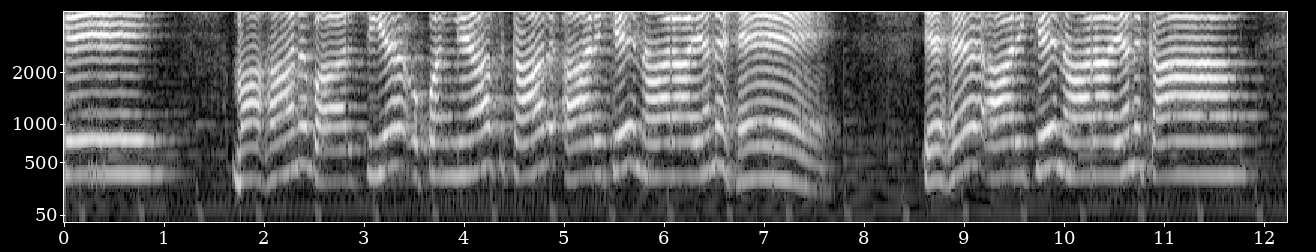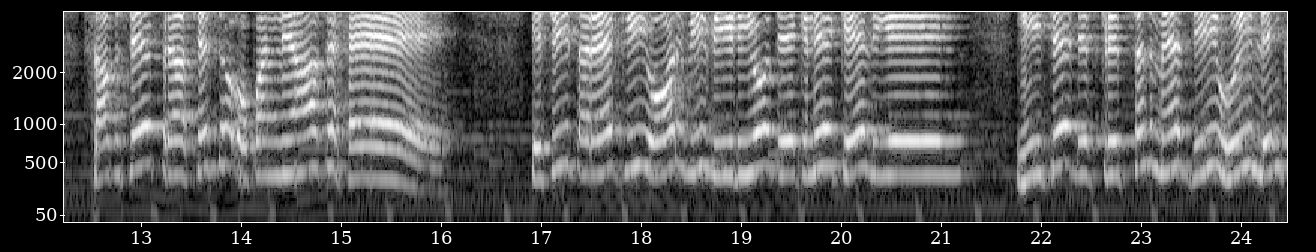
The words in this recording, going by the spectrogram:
के महान भारतीय उपन्यास प्रसिद्ध उपन्यास है। इसी तरह की और भी वीडियो देखने के लिए नीचे डिस्क्रिप्शन में दी हुई लिंक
